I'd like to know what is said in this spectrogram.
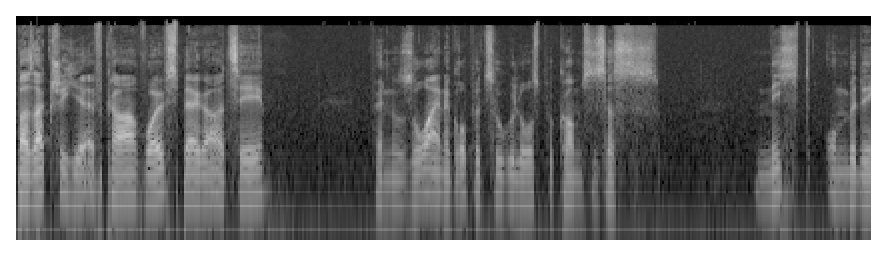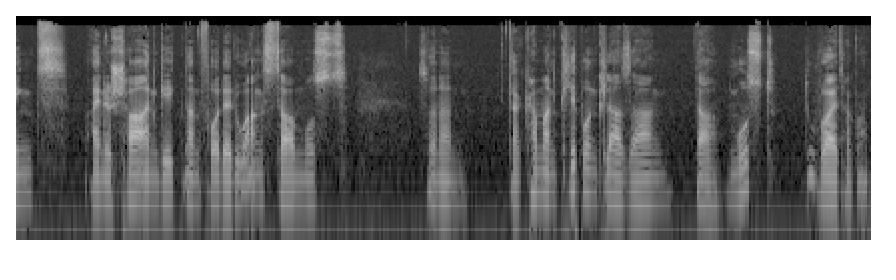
Basakce hier FK, Wolfsberger AC, wenn du so eine Gruppe zugelost bekommst, ist das nicht unbedingt eine Schar an Gegnern, vor der du Angst haben musst, sondern da kann man klipp und klar sagen, da musst du weiterkommen.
